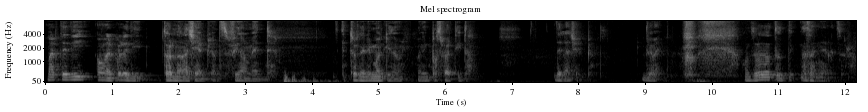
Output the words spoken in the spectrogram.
Martedì o mercoledì torna la Champions finalmente e torneremo anche noi con il post partita della Champions, ovviamente. Un saluto a tutti da Sagnere Azzurro.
